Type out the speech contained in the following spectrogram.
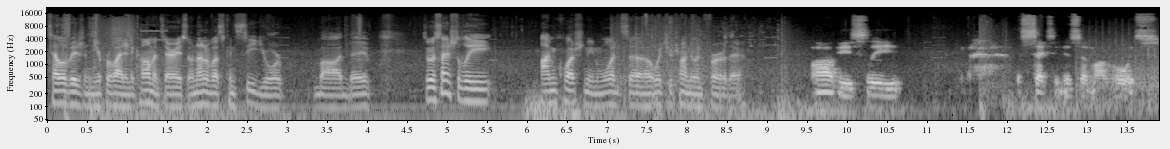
television. You're providing a commentary, so none of us can see your bod, Dave. So essentially, I'm questioning what uh, what you're trying to infer there. Obviously, the sexiness of my voice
